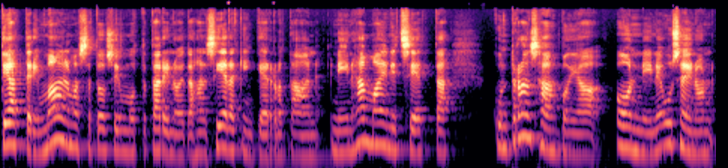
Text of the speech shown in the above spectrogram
teatterin maailmassa tosin, mutta tarinoitahan sielläkin kerrotaan, niin hän mainitsi, että kun transhahmoja on, niin ne usein on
